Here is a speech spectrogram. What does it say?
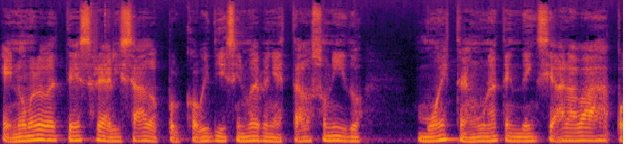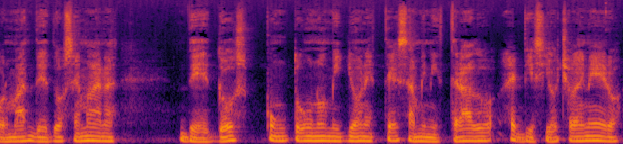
El número de test realizados por COVID-19 en Estados Unidos muestran una tendencia a la baja por más de dos semanas de 2.1 millones test administrados el 18 de enero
